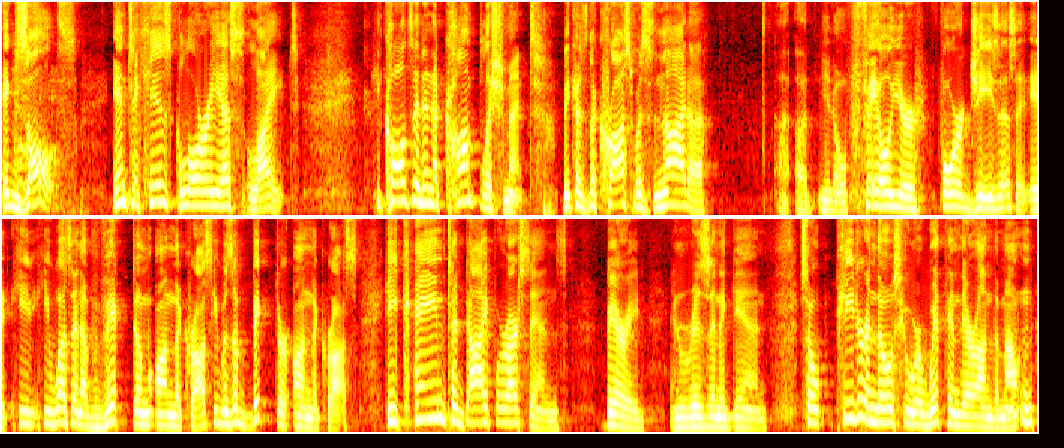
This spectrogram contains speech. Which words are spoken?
exalts into his glorious light. He calls it an accomplishment because the cross was not a, a, a you know, failure for Jesus. It, it, he, he wasn't a victim on the cross, he was a victor on the cross. He came to die for our sins, buried, and risen again. So Peter and those who were with him there on the mountain,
